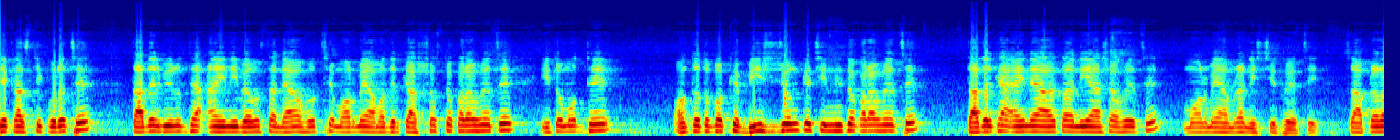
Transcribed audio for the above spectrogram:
যে কাজটি করেছে, তাদের বিরুদ্ধে আইনি ব্যবস্থা নেওয়া হচ্ছে, মর্মে আমাদেরকে আশ্বস্ত করা হয়েছে। ইতোমধ্যে অন্ততপক্ষে বিশ জনকে চিহ্নিত করা হয়েছে। তাদেরকে আইনে আওতা নিয়ে আসা হয়েছে, মর্মে আমরা নিশ্চিত হয়েছি। তো আপনারা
